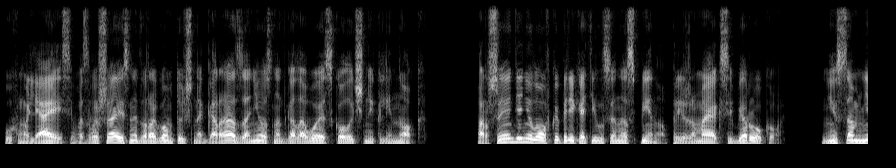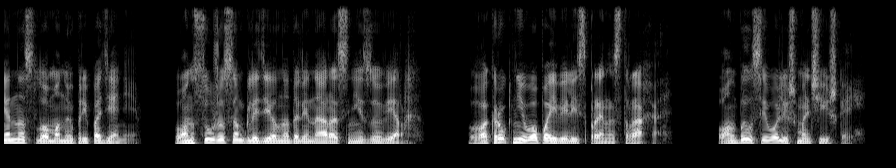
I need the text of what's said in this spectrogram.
Ухмыляясь, возвышаясь над врагом точно гора, занес над головой осколочный клинок. Паршенди неловко перекатился на спину, прижимая к себе руку, несомненно сломанную при падении. Он с ужасом глядел на Долинара снизу вверх. Вокруг него появились спрены страха. Он был всего лишь мальчишкой.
